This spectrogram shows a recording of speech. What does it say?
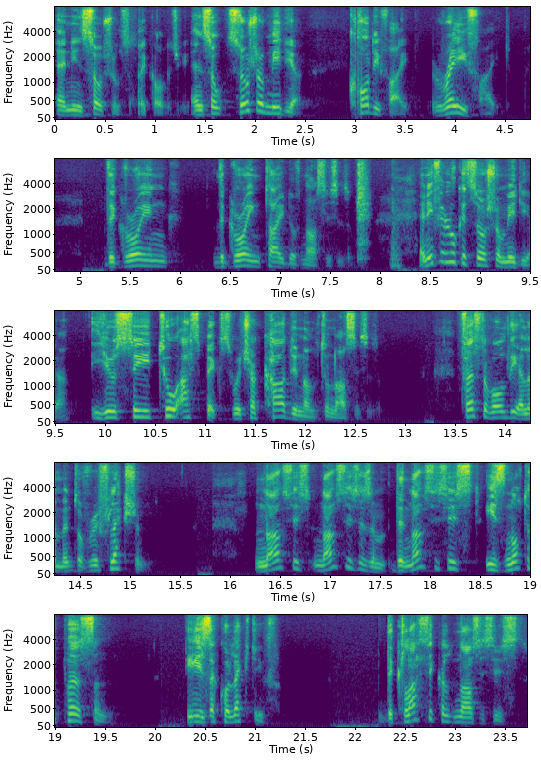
and in social psychology. And so social media codified, reified the growing, the growing tide of narcissism. And if you look at social media, you see two aspects which are cardinal to narcissism. First of all, the element of reflection narciss- narcissism, the narcissist is not a person, he is a collective. The classical narcissist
